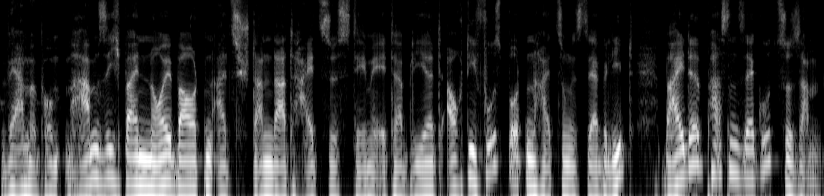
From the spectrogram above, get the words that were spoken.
Wärmepumpen haben sich bei Neubauten als Standardheizsysteme etabliert. Auch die Fußbodenheizung ist sehr beliebt. Beide passen sehr gut zusammen,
